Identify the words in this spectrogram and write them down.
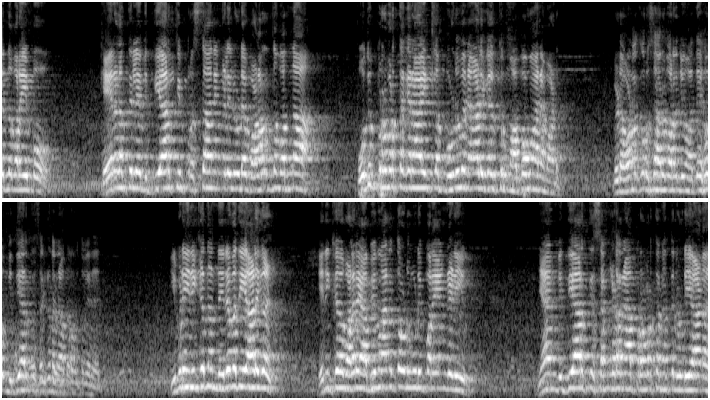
എന്ന് പറയുമ്പോൾ കേരളത്തിലെ വിദ്യാർത്ഥി പ്രസ്ഥാനങ്ങളിലൂടെ വളർന്നു വന്ന പൊതുപ്രവർത്തകരായിട്ടുള്ള മുഴുവൻ ആളുകൾക്കും അപമാനമാണ്. ഇവിടെ ഓണക്കൂർ സാർ പറഞ്ഞു അദ്ദേഹം വിദ്യാർത്ഥി സംഘടനാ പ്രവർത്തകരായിരുന്നു ഇവിടെ ഇരിക്കുന്ന നിരവധി ആളുകൾ എനിക്ക് വളരെ അഭിമാനത്തോടു കൂടി പറയാൻ കഴിയും. ഞാൻ വിദ്യാർത്ഥി സംഘടനാ പ്രവർത്തനത്തിലൂടെയാണ്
